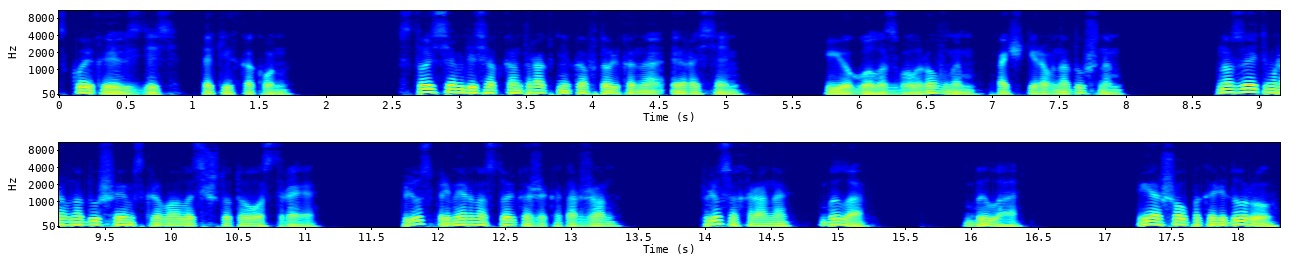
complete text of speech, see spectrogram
Сколько их здесь, таких как он? Сто семьдесят контрактников только на Эра-7. Ее голос был ровным, почти равнодушным, но за этим равнодушием скрывалось что-то острое. Плюс примерно столько же каторжан. Плюс охрана. Была. Была. Я шел по коридору,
